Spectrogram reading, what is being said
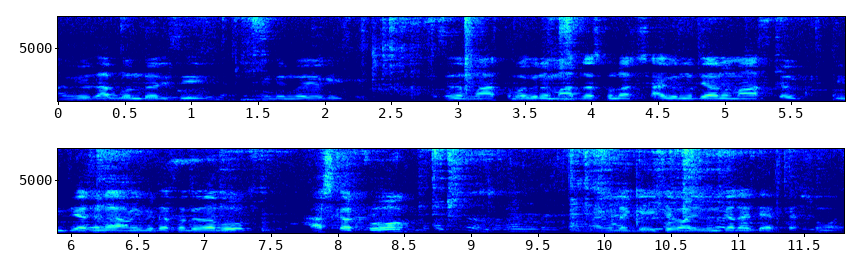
আমিও যাব বন্ধ দিছি কিন্তু নইও গেছি। মাছ, তোমার মাছ যাচ্ছ না সাগর মধ্যে আনো মাছ কেউ কিনতে আসে না, আমি বেটা চলে যাব। ঘাস কাটবো আমি গেছে বাড়ি উনকা রাইতে একটার সময়।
